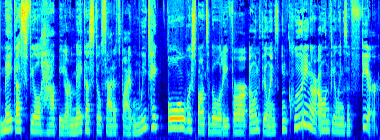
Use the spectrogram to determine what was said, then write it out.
make us feel happy or make us feel satisfied. When we take full responsibility for our own feelings, including our own feelings of fear,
